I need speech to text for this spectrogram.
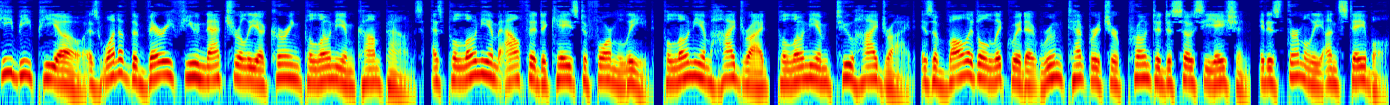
PbPO is one of the very few naturally occurring polonium compounds, as polonium alpha decays to form lead. Polonium hydride, polonium hydride is a volatile liquid at room temperature prone to dissociation, it is thermally unstable.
